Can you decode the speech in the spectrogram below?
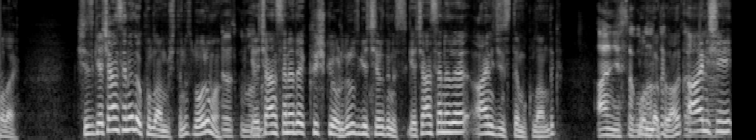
olay. Siz geçen sene de kullanmıştınız doğru mu? Evet, kullandım. Geçen sene de kış gördünüz geçirdiniz. Geçen sene de aynı cinste mi kullandık? Aynı cinste Bunu kullandık. da kullandık. Ee, Aynı şeyi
